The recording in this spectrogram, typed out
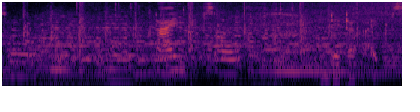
so types of data types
